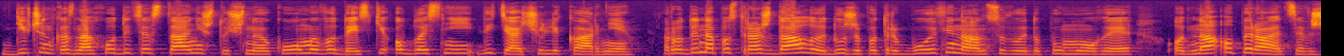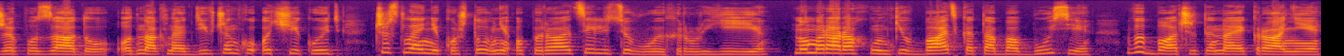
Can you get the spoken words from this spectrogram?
Дівчинка знаходиться в стані штучної коми в Одеській обласній дитячій лікарні. Родина постраждалої дуже потребує фінансової допомоги. Одна операція вже позаду, однак на дівчинку очікують численні коштовні операції ліцьової хірургії. Номера рахунків батька та бабусі ви бачите на екрані.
